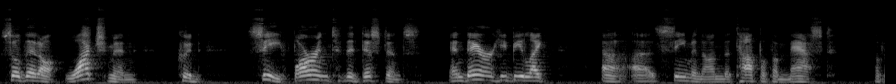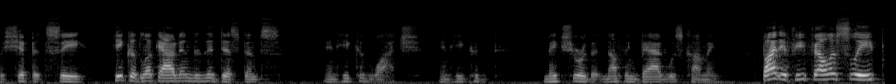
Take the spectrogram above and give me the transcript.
so that a watchman could see far into the distance. And there he'd be like a, a seaman on the top of a mast of a ship at sea. He could look out into the distance and he could watch and he could make sure that nothing bad was coming. But if he fell asleep,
